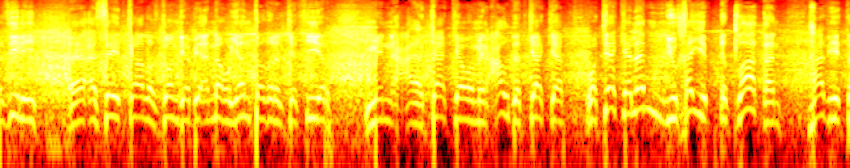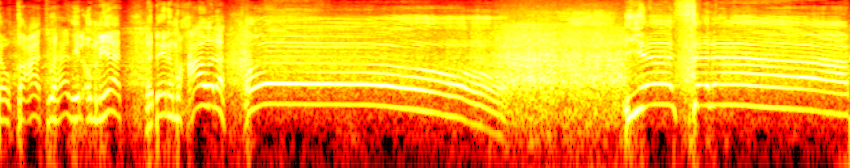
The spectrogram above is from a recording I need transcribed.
البرازيلي آه، السيد كارلوس دونجا بأنه ينتظر الكثير من كاكا ومن عودة كاكا. وكاكا لم يخيب اطلاقا هذه التوقعات وهذه الأمنيات. لدينا محاولة. أوه! يا سلام!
